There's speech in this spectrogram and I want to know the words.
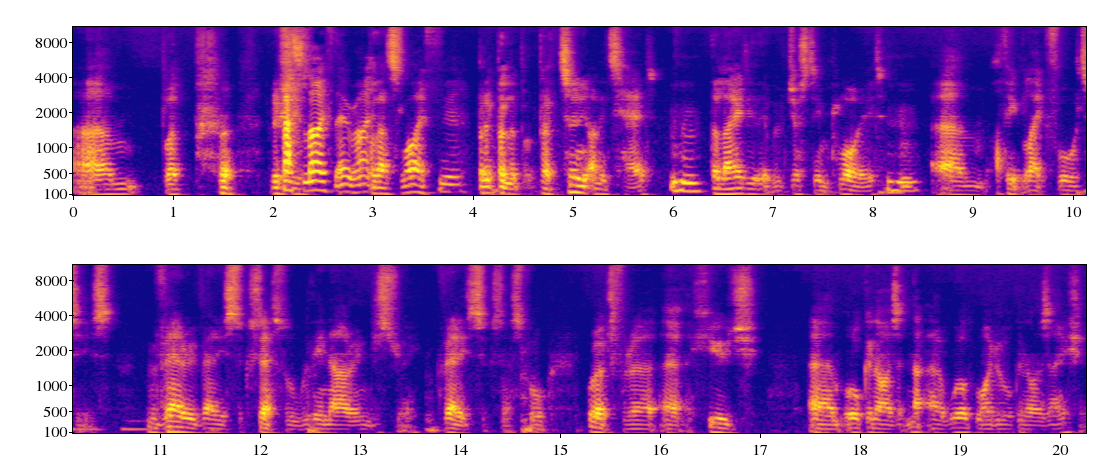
Um, but that's she's- life though, right? But that's life. Yeah. But, but but turn it on its head. Mhm. The lady that we've just employed, Mhm. um, I think late forties, very very successful within our industry. Very successful. Worked for a, a, a huge um, organizer, a worldwide organisation,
